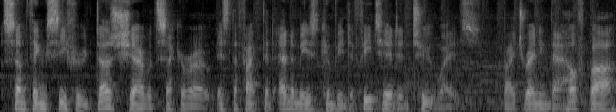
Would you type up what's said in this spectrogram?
Something Sifu does share with Sekiro is the fact that enemies can be defeated in two ways, by draining their health bar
